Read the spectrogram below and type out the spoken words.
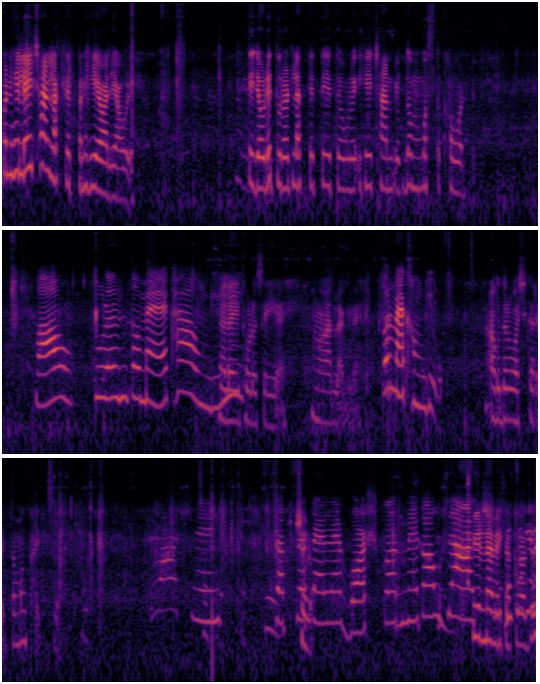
पण हे लई छान लागतात पण हे वाले आवळे. ते जेवढे तुरट लागतात ते तेवढे हे छान एकदम मस्त खाऊ वाटतं. वाओ तुरंत तो मैं खाऊंगी. ह्यालाही थोडस हे आहे. मार लागलाय. पर मैं खाऊंगी वो. अगोदर वॉश करायचं मग खायचं. सबसे चलो. पहले वॉश करने का उसे फिरणार आहे का तू अजून?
